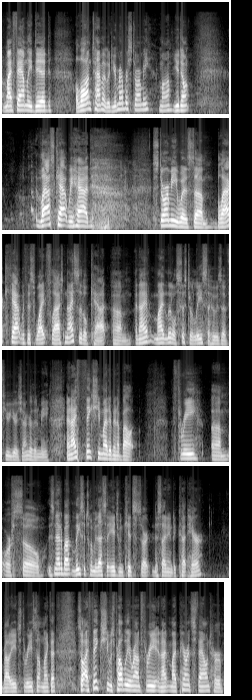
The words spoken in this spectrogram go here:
My family did a long time ago. Do you remember Stormy, Mom? You don't? Last cat we had Stormy was um, black cat with this white flash, nice little cat. Um, and I have my little sister Lisa, who is a few years younger than me, and I think she might have been about three um, or so. Isn't that about? Lisa told me that's the age when kids start deciding to cut hair, about age three, something like that. So I think she was probably around three, and I, my parents found her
